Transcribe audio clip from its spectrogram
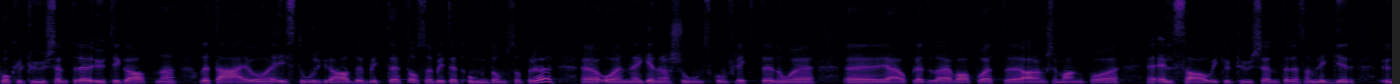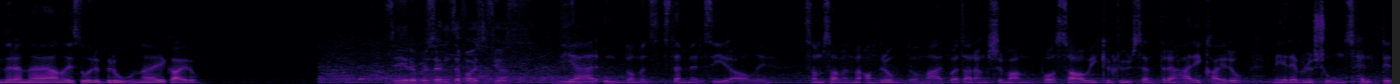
på kultursenteret, ute i gatene. Og dette er jo i stor grad blitt et, også blitt et ungdomsopprør og en generasjonskonflikt. Noe jeg opplevde da jeg var på et arrangement på El Sawi kultursenteret, som ligger under en, en av de store broene i Kairo. De er ungdommens stemmer, sier Ali, som sammen med andre ungdom er på et arrangement på Sawi kultursenteret her i Kairo med revolusjonens helter,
